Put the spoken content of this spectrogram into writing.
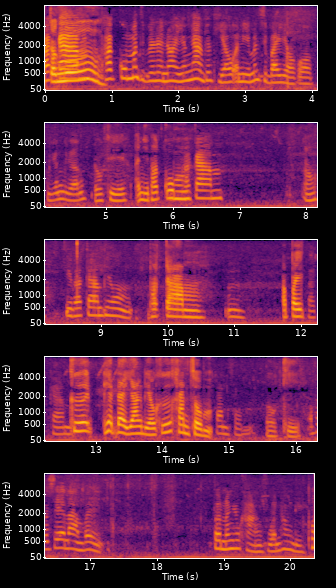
ผักกะงกามง ผักกุมมันสิเป็นน้อยๆยาวๆเขียวๆอันนี้มันสิใบหยอกออกเหลืองโอเค อันนี้พักกุมๆผักกามเอานี่ผักกามพี่น้อง พักกาม อืมเอาไป ผักกามคือเฮ็ดได้อย่างเดียวคือขั้นสมก้านสมโอเค เอาไปแช่น้ำไว้ต้นนั้นอยู่ข้างสวนเฮาดิพอ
